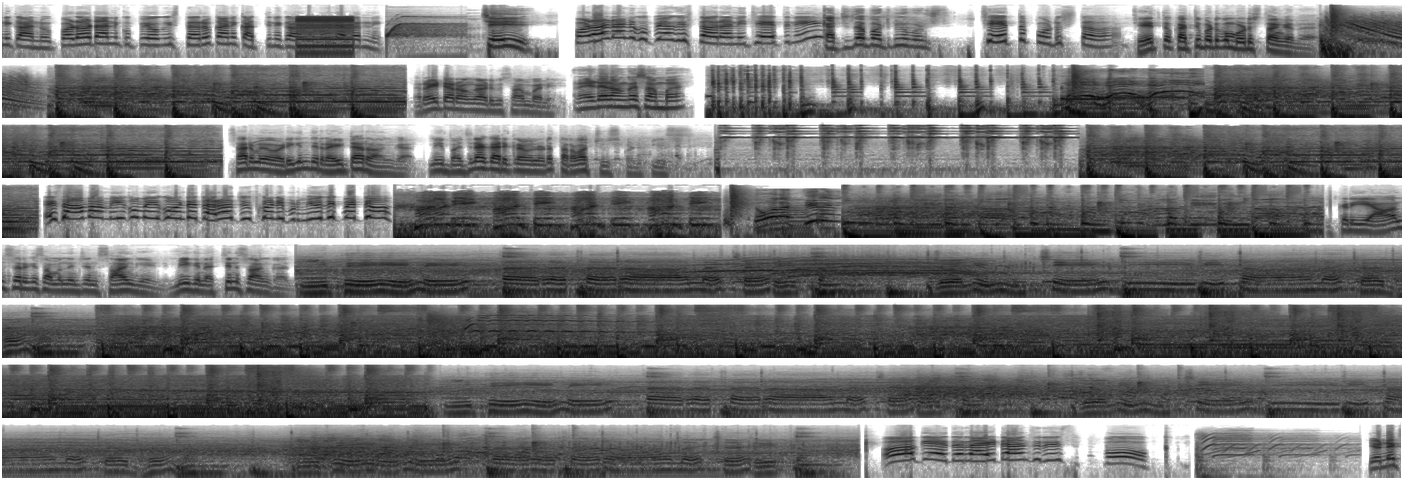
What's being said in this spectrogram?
కానీ దువ్వెని కాను పొడవడానికి ఉపయోగిస్తారు కానీ కత్తిని కాను ఎవరిని? చెయ్యి. పొడవడానికి ఉపయోగిస్తారా నీ చేతిని? కత్తితో పట్టుకుని పడుస్తుంది చేత్తో పొడుస్తావా? చేత్తో కత్తి పట్టుకొని పొడుస్తాం కదా. రైటా రాంగ్ అడుగు సాంబాని. రైడర్ రాంగ్ సాంబా. సార్ మేము అడిగింది రైటా రాంగా. మీ భజన కార్యక్రమంలో తర్వాత చూసుకోండి ప్లీజ్. ఇక్కడ ఈ ఆన్సర్కి సంబంధించిన సాంగ్ ఏంటి? మీకు నచ్చిన సాంగ్ కాదు. ఇదేలే తరతరాల చరితం. జ్వలించే జీవితాల కథనం.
